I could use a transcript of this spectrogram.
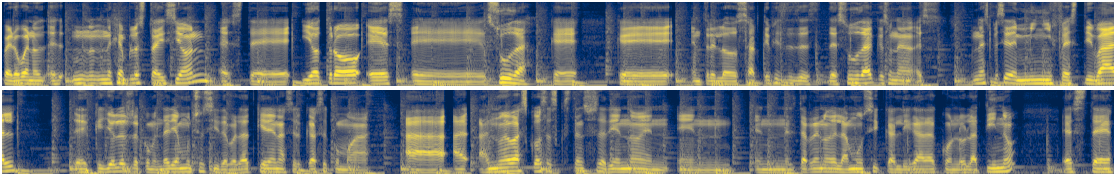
pero bueno, es- un, ejemplo es Traición, este, y otro es eh, Suda, que, que entre los artífices de, de Suda, que es una, es una especie de mini festival eh, que yo les recomendaría mucho si de verdad quieren acercarse como a, a- a- nuevas cosas que estén sucediendo en, en- el terreno de la música ligada con lo latino. Este,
